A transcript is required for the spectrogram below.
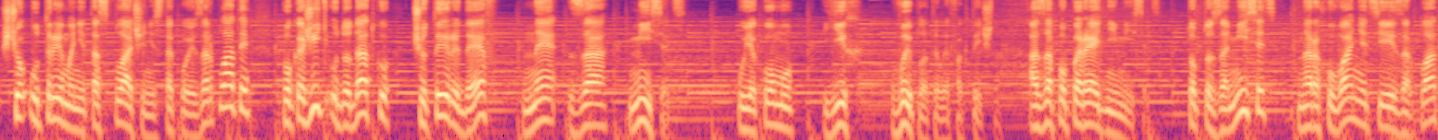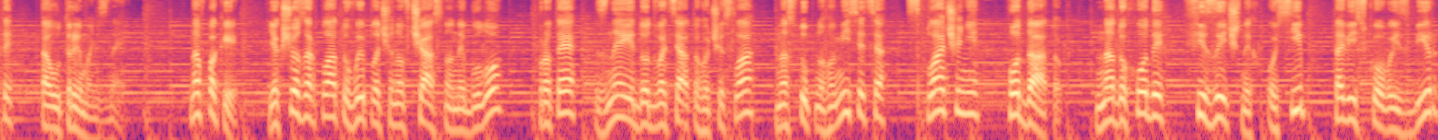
що утримані та сплачені з такої зарплати, покажіть у додатку 4 ДФ не за місяць, у якому їх виплатили фактично, а за попередній місяць, тобто за місяць нарахування цієї зарплати та утримань з неї. Навпаки, якщо зарплату виплачено вчасно не було, проте з неї до 20-го числа наступного місяця сплачені податок на доходи фізичних осіб та військовий збір,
